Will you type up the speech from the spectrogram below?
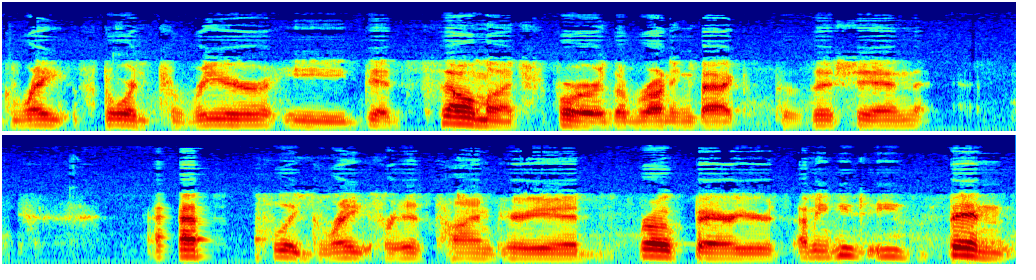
great storied career. He did so much for the running back position. Absolutely great for his time period. Broke barriers. I mean, he's he's been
